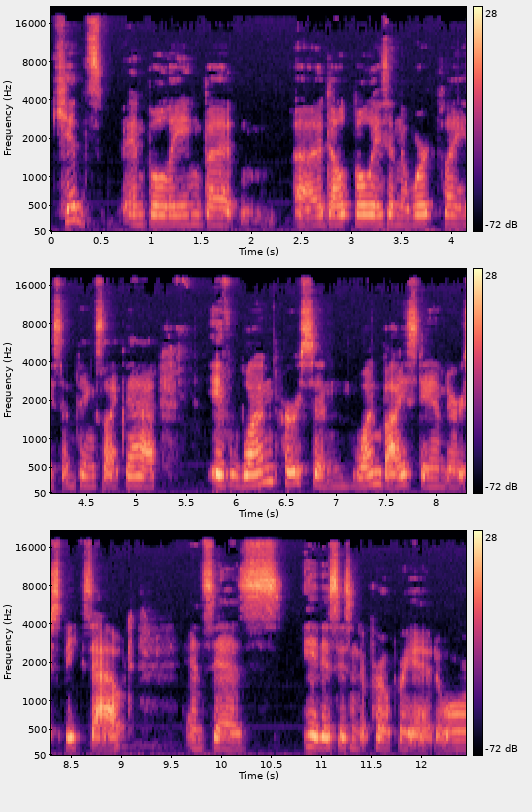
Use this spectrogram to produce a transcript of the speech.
kids and bullying, but uh, adult bullies in the workplace and things like that. If one person, one bystander speaks out and says, hey, this isn't appropriate, or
